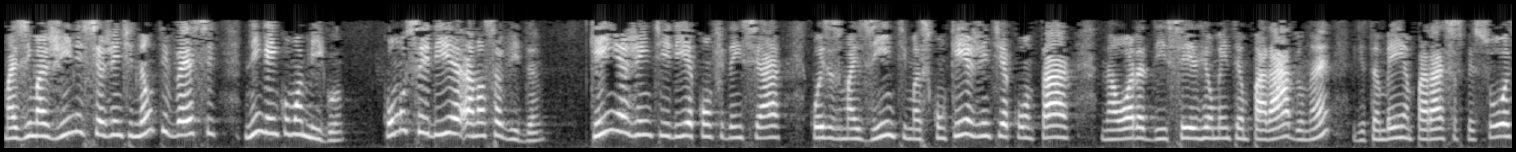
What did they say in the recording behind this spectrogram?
mas imagine se a gente não tivesse ninguém como amigo. Como seria a nossa vida? Quem a gente iria confidenciar coisas mais íntimas? Com quem a gente ia contar na hora de ser realmente amparado, né? De também amparar essas pessoas.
